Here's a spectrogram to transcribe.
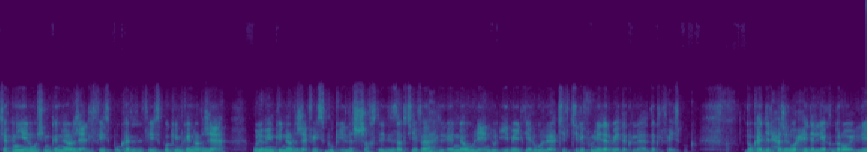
تقنيا واش يمكن نرجع للفيسبوك؟ هذا الفيسبوك يمكن نرجع ولا ما يمكن نرجع فيسبوك إلا الشخص اللي ديزاكتيفاه لأنه اللي عنده الإيميل ديالو ولا في التليفون اللي دار به داك داك الفيسبوك. donc هذه الحاجة الوحيدة اللي يقدروا اللي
